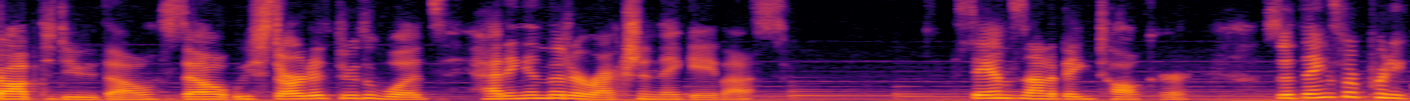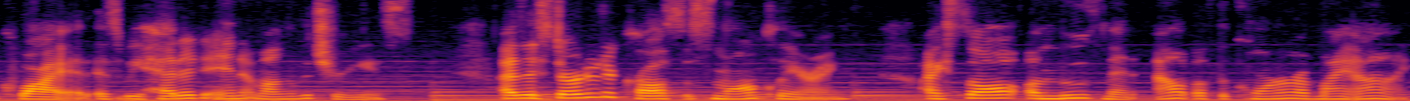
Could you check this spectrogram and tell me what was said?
job to do, though, so we started through the woods, heading in the direction they gave us. Sam's not a big talker, so things were pretty quiet as we headed in among the trees. As I started across a small clearing, I saw a movement out of the corner of my eye.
